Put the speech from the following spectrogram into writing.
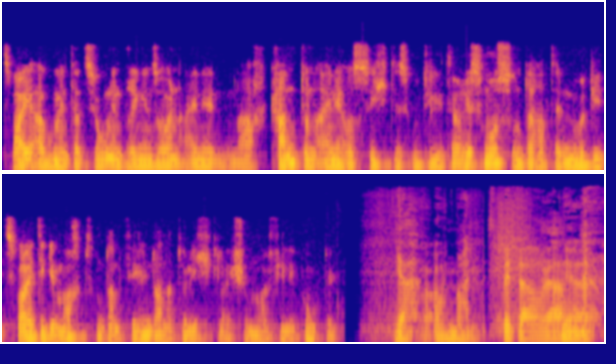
zwei Argumentationen bringen sollen, eine nach Kant und eine aus Sicht des Utilitarismus. Und da hat er nur die zweite gemacht und dann fehlen da natürlich gleich schon mal viele Punkte. Ja. Oh Mann. Bitter, oder? Ja.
